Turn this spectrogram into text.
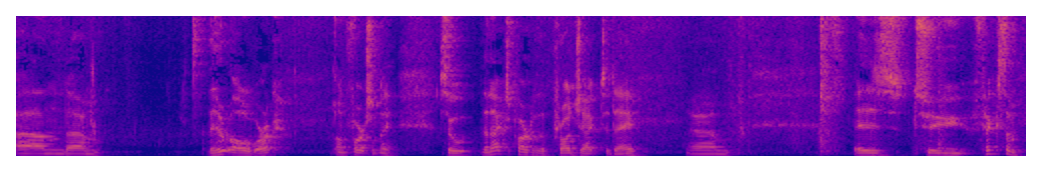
and um, they don't all work, unfortunately. So the next part of the project today um, is to fix them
